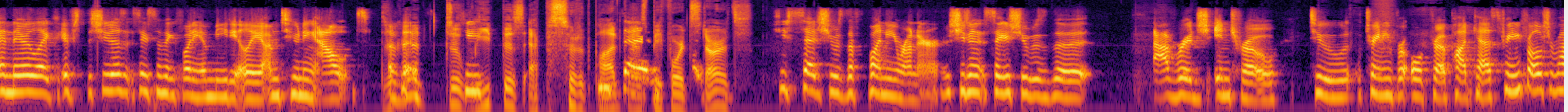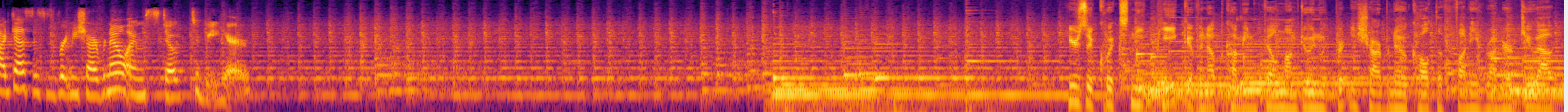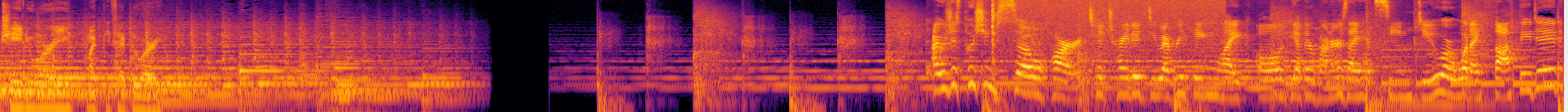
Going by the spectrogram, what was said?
and they're like, if she doesn't say something funny immediately, I'm tuning out They're of gonna it. delete this episode of the podcast said- before it starts. She said she was the funny runner. She didn't say she was the average intro to Training for Ultra podcast. Training for Ultra podcast. This is Brittany Charbonneau. I'm stoked to be here. Here's a quick sneak peek of an upcoming film I'm doing with Brittany Charbonneau called The Funny Runner, due out January, might be February. I was just pushing so hard to try to do everything like all of the other runners I had seen do or what I thought they did.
